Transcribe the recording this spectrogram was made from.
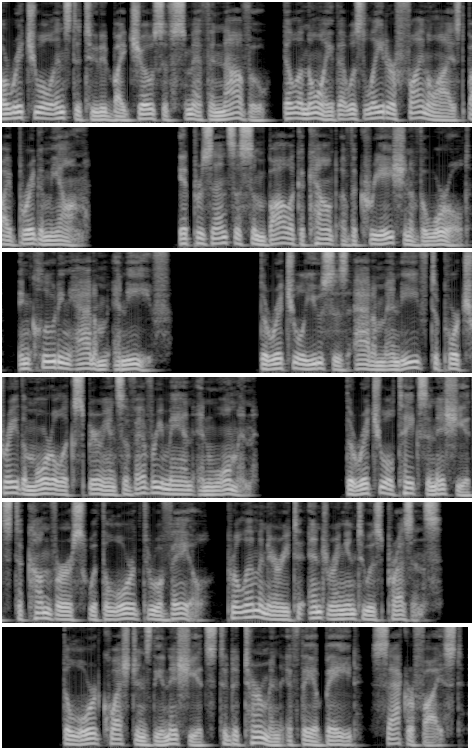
A ritual instituted by Joseph Smith in Nauvoo, Illinois that was later finalized by Brigham Young. It presents a symbolic account of the creation of the world, including Adam and Eve. The ritual uses Adam and Eve to portray the moral experience of every man and woman. The ritual takes initiates to converse with the Lord through a veil, preliminary to entering into his presence. The Lord questions the initiates to determine if they obeyed, sacrificed,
